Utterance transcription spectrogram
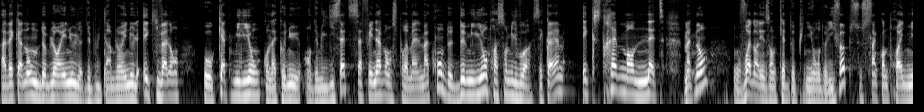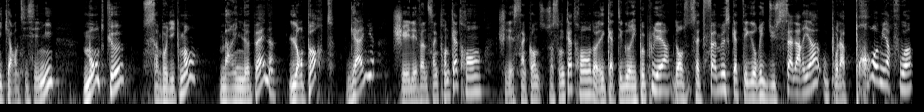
avec un nombre de blancs et nuls, de bulletins blancs et nuls équivalent aux 4 millions qu'on a connus en 2017, ça fait une avance pour Emmanuel Macron de 2 300 000 voix. C'est quand même extrêmement net. Maintenant, on voit dans les enquêtes d'opinion de l'IFOP, ce 53,5, 46,5 montre que, symboliquement, Marine Le Pen l'emporte, gagne, chez les 25-34 ans, chez les 50-64 ans, dans les catégories populaires, dans cette fameuse catégorie du salariat, où pour la première fois,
